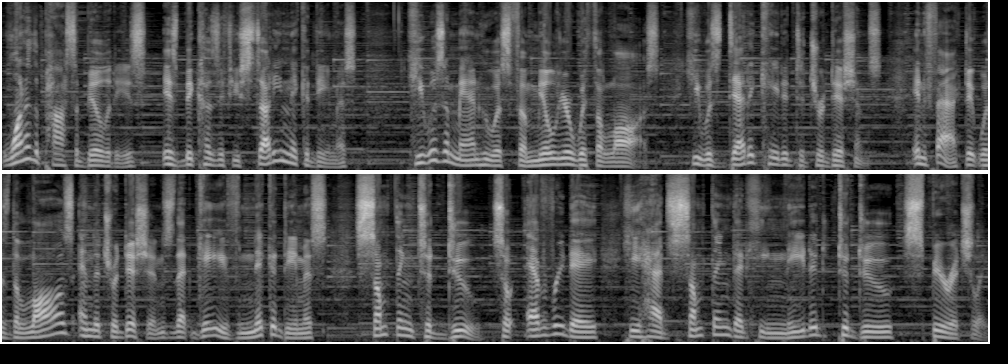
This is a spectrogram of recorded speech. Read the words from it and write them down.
One of the possibilities is because if you study Nicodemus, he was a man who was familiar with the laws. He was dedicated to traditions. In fact, it was the laws and the traditions that gave Nicodemus something to do. So every day he had something that he needed to do spiritually.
